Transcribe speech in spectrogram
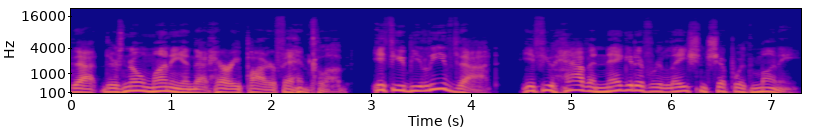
that there's no money in that Harry Potter fan club. If you believe that, if you have a negative relationship with money,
